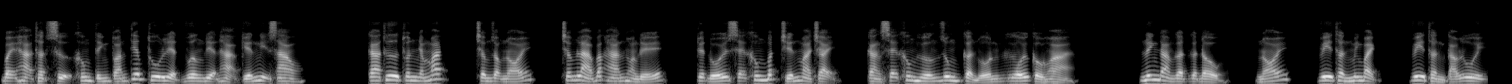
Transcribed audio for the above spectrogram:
bệ hạ thật sự không tính toán tiếp thu liệt vương điện hạ kiến nghị sao? Ca Thư Thuân nhắm mắt, trầm giọng nói, chấm là Bắc Hán hoàng đế, tuyệt đối sẽ không bất chiến mà chạy, càng sẽ không hướng dung cẩn uốn gối cầu hòa. Ninh đàm gật gật đầu, nói, vi thần minh bạch, vi thần cáo lui.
